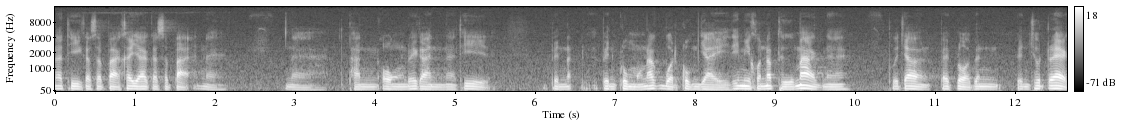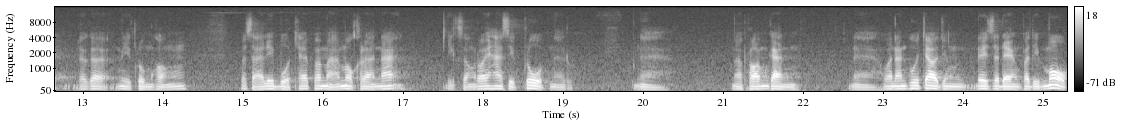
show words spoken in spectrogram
นาทีกัสปะขยากัสสปะนะนะพันองค์ด้วยกันนะที่เป็นเป็นกลุ่มของนักบวชกลุ่มใหญ่ที่มีคนนับถือมากนะพระเจ้าไปโปรดเป็นเป็นชุดแรก แล้วก็มีกลุ่มของ ภาษาลีบุตรและพระมหาโมคคลานะอีก 250 รูปนะนะมาพร้อมกันนะวันนั้นผู้เจ้าจึงได้แสดงปฏิโมก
